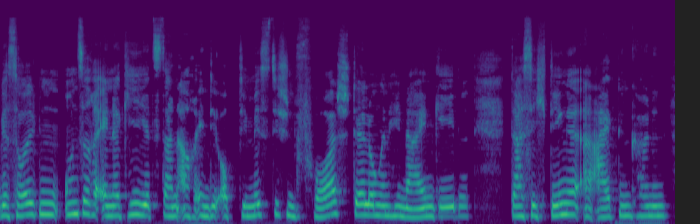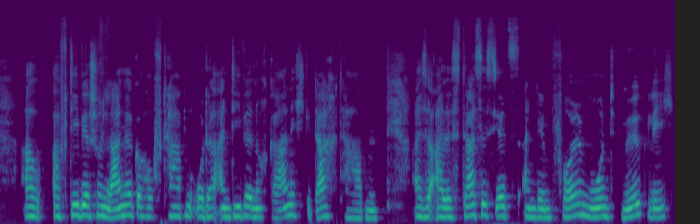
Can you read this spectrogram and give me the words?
wir sollten unsere Energie jetzt dann auch in die optimistischen Vorstellungen hineingeben, dass sich Dinge ereignen können, auf die wir schon lange gehofft haben oder an die wir noch gar nicht gedacht haben. Also alles das ist jetzt an dem Vollmond möglich.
